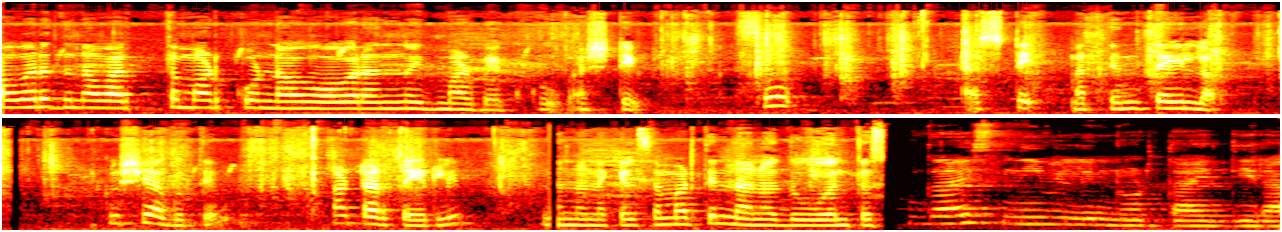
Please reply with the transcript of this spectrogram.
ಅವರದ್ದು ನಾವು ಅರ್ಥ ಮಾಡ್ಕೊಂಡು ನಾವು ಅವರನ್ನು ಇದು ಮಾಡಬೇಕು ಅಷ್ಟೇ. ಸೊ ಅಷ್ಟೇ, ಮತ್ತೆಂತ ಇಲ್ಲ. ಖುಷಿ ಆಗುತ್ತೆ. ಆಟ ಆಡ್ತಾ ಇರಲಿ. ನಾನು ನನ್ನ ಕೆಲಸ ಮಾಡ್ತೀನಿ ನಾನು ಅದು ಅಂತ ಗಾಯ್ಸ್ ನೀವಿಲ್ಲಿ ನೋಡ್ತಾ ಇದ್ದೀರಾ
